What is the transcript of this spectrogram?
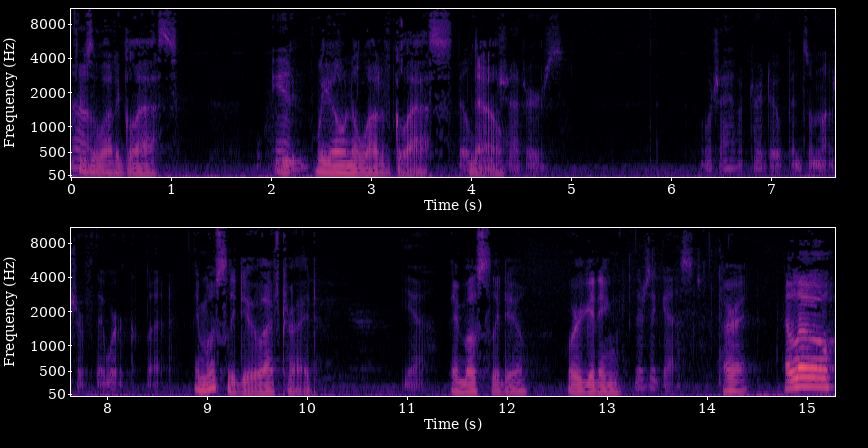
There's a Um, lot of glass. We, and we own a lot of glass now. shutters, which I haven't tried to open, so I'm not sure if they work. But They mostly do. I've tried. yeah, They mostly do. We're getting. There's a guest. All right. Hello.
